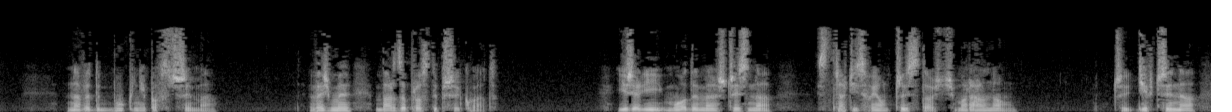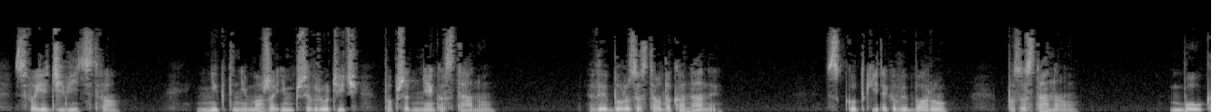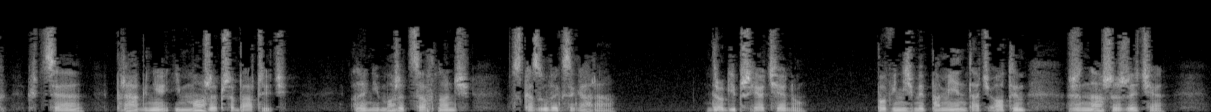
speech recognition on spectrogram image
nawet Bóg nie powstrzyma. Weźmy bardzo prosty przykład. Jeżeli młody mężczyzna straci swoją czystość moralną, czy dziewczyna swoje dziewictwo, nikt nie może im przywrócić poprzedniego stanu. Wybór został dokonany. Skutki tego wyboru pozostaną. Bóg chce, pragnie i może przebaczyć, ale nie może cofnąć wskazówek zegara. Drogi przyjacielu, powinniśmy pamiętać o tym, że nasze życie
